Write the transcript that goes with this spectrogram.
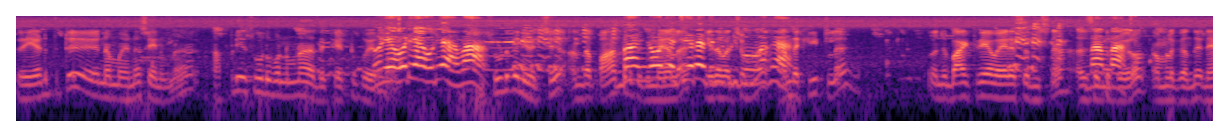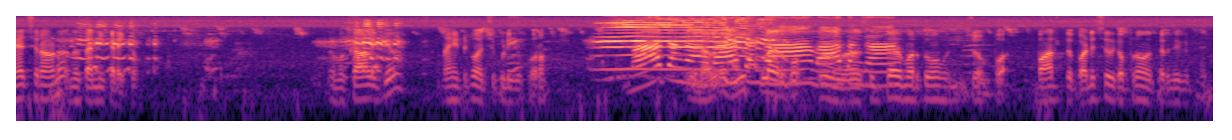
இதை எடுத்துட்டு நம்ம என்ன செய்யணும்னா அப்படியே சூடு பண்ணோம்னா அது கெட்டு போயிடும். சுடு தண்ணி வச்சு அந்த பாத்திரத்துக்கு மேல இதை வச்சோம்னா அந்த ஹீட்ல கொஞ்சம் பாக்டீரியா வைரஸ் இருந்துச்சுன்னா அது செத்து. போயிடும் நம்மளுக்கு வந்து நேச்சரான அந்த தண்ணி கிடைக்கும். நம்ம காலைக்கும் நைட்டுக்கும் வச்சு குடிக்க போறோம். வா தங்கம் இது வா நல்லா யூஸ்ஃபுல்லா இருக்கும். சித்த மருத்துவம் கொஞ்சம் பா- பார்த்து படிச்சதுக்கு அப்புறம் தெரிஞ்சுக்கிட்டேன்.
